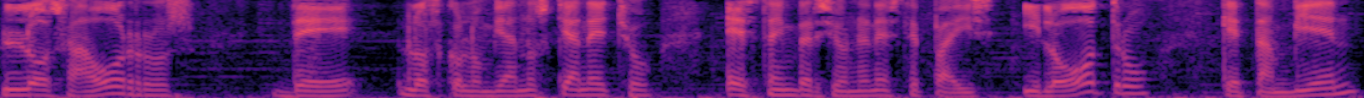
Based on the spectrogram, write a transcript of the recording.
los ahorros de los colombianos que han hecho esta inversión en este país. Y lo otro que también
